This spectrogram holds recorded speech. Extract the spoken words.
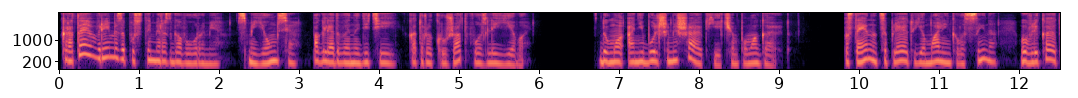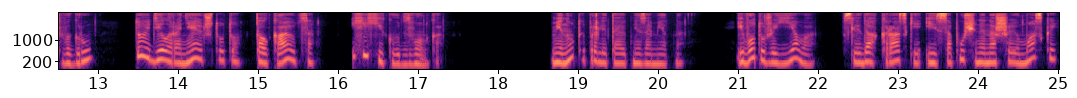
Коротаем время за пустыми разговорами, смеемся, поглядывая на детей, которые кружат возле Евы. Думаю, они больше мешают ей, чем помогают. Постоянно цепляют ее маленького сына, вовлекают в игру, то и дело роняют что-то, толкаются и хихикают звонко. Минуты пролетают незаметно. И вот уже Ева в следах краски и с опущенной на шею маской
